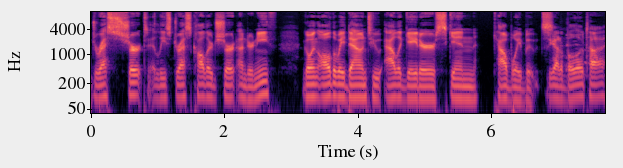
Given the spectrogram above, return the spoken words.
dress shirt, at least dress collared shirt underneath, going all the way down to alligator skin cowboy boots. You got a bolo tie.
